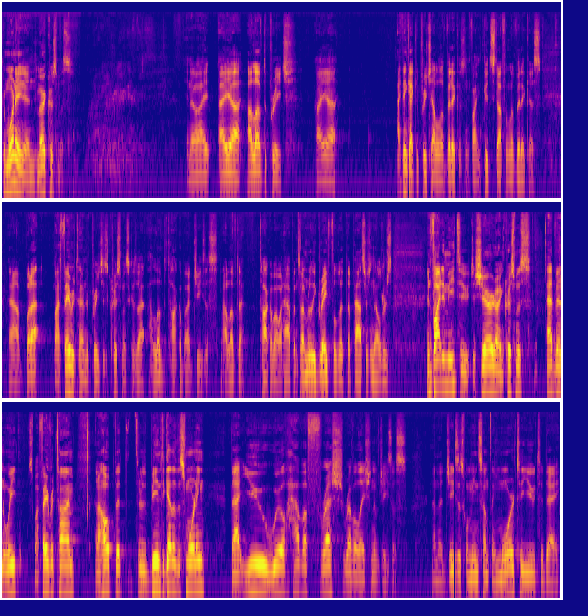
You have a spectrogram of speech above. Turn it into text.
Good morning and Merry Christmas. You know, I, I, uh, I love to preach. I, uh, I think I could preach out of Leviticus and find good stuff in Leviticus. Uh, but I, my favorite time to preach is Christmas because I, I love to talk about Jesus. I love to talk about what happened. So I'm really grateful that the pastors and elders invited me to, to share during Christmas, Advent week. It's my favorite time. And I hope that through being together this morning, that you will have a fresh revelation of Jesus and that Jesus will mean something more to you today,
